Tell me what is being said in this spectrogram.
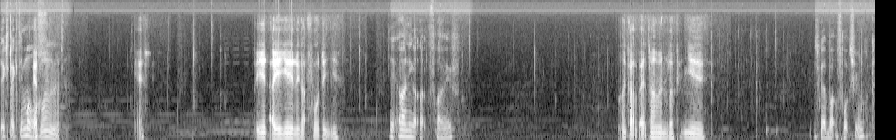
You expecting more? More than that. Yes. But you, oh, you only got four, didn't you? Yeah, I only got like five. I got a better diamond than you. Let's go about fortune. Look.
